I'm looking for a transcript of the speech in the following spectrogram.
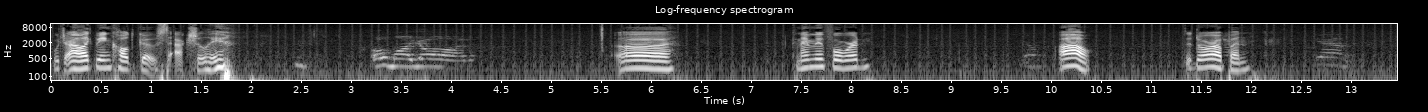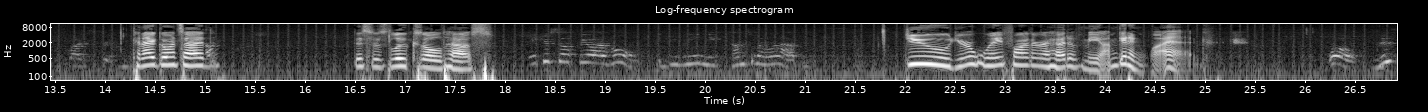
Which I like being called Ghost, actually. Oh my god. Uh, can I move forward? No. Oh, the door open. Yeah. Can I go inside? This is Luke's old house. Make yourself feel at home. If you need me, come to my lab. Dude, you're way farther ahead of me. I'm getting lag. Whoa, this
